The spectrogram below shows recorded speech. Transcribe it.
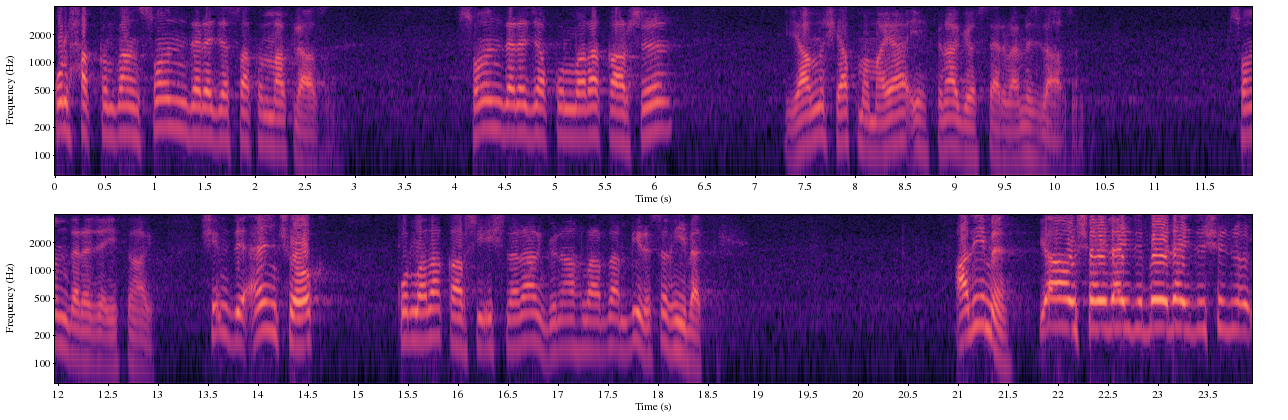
Kul hakkından son derece sakınmak lazım. Son derece kullara karşı yanlış yapmamaya ihtina göstermemiz lazım. Son derece ihtina. Şimdi en çok kullara karşı işlenen günahlardan birisi gıybettir. Ali mi? Ya şöyleydi, böyleydi, şunu,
